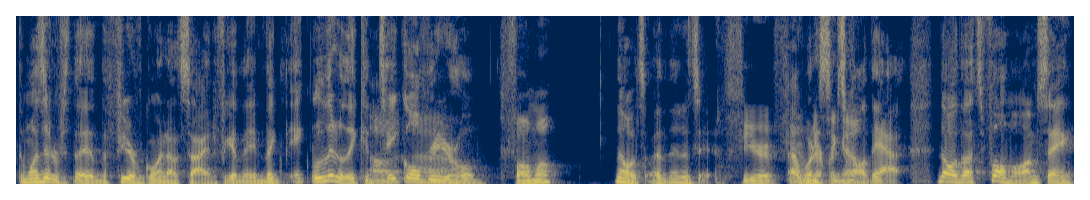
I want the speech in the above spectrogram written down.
The ones that are the, the fear of going outside. I forget the name. Like it literally can Oh, take over your um, whole. FOMO, No, it's then it's fear, fear uh, whatever it's out? called. Yeah. No, that's FOMO. I'm saying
